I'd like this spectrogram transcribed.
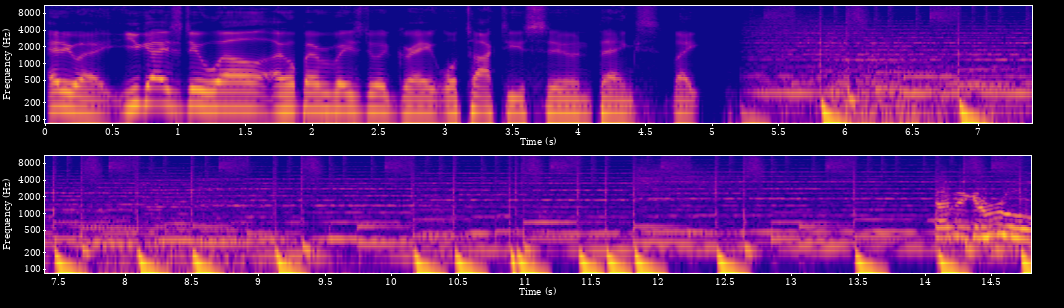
Anyway, you guys do well. I hope everybody's doing great. We'll talk to you soon. Thanks. Bye. I make it a rule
